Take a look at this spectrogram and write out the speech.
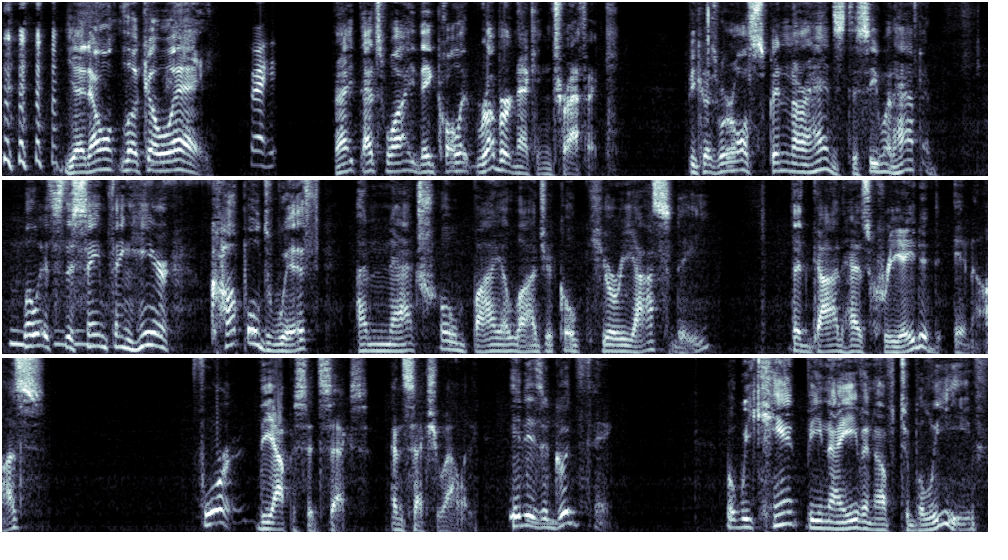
you don't look away. Right. Right? That's why they call it rubbernecking traffic because we're all spinning our heads to see what happened. Mm-hmm. Well, it's the same thing here, coupled with a natural biological curiosity that God has created in us for the opposite sex and sexuality. It is a good thing. But we can't be naive enough to believe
